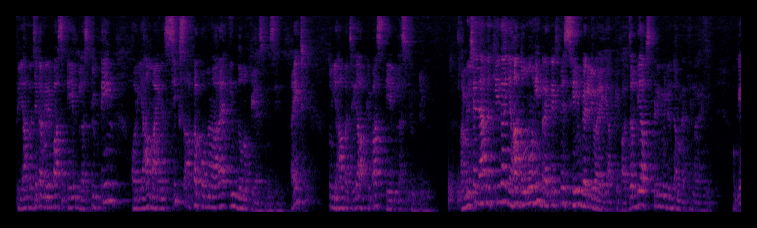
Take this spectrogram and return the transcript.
तो यहाँ बचेगा मेरे पास ए प्लस फिफ्टीन और यहाँ माइनस सिक्स आपका कॉमन आ रहा है इन दोनों पेयर्स में से राइट तो यहाँ बचेगा आपके पास ए प्लस फिफ्टीन हमेशा ध्यान रखिएगा, यहाँ दोनों ही ब्रैकेट्स में सेम वैल्यू आएगी आपके पास, जब भी आप स्प्रेडिंग मिडिल टर्म मेथड लगाएँगे ओके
